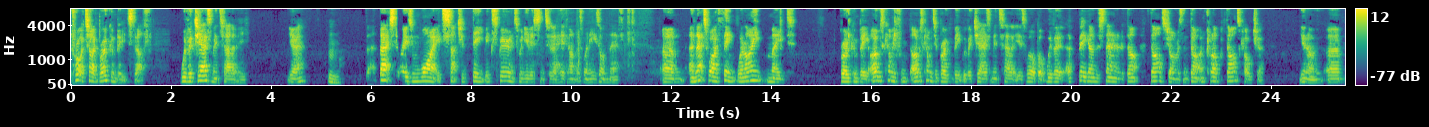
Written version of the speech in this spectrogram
prototype broken beat stuff with a jazz mentality. Yeah, Mm. That's the reason why it's such a deep experience when you listen to the Headhunters when he's on there, um, and that's why I think when I made Broken Beat, I was coming from I was coming to Broken Beat with a jazz mentality as well, but with a, a big understanding of dan- dance genres and, dan- and club dance culture. You know, um,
